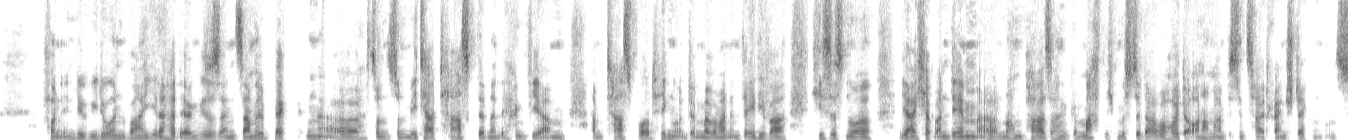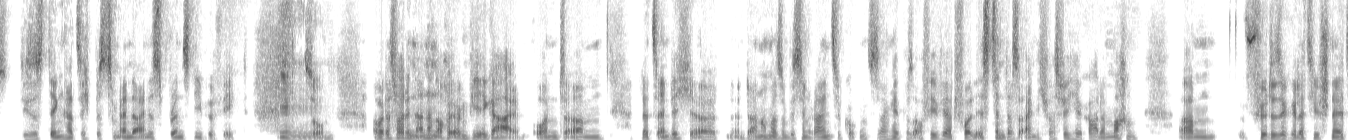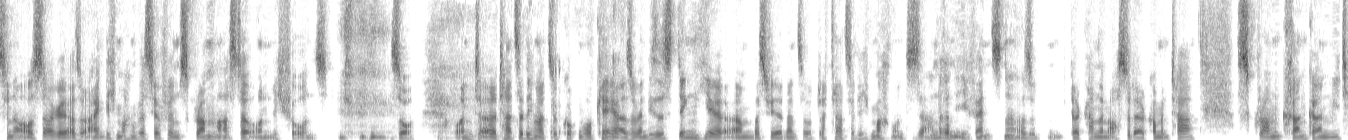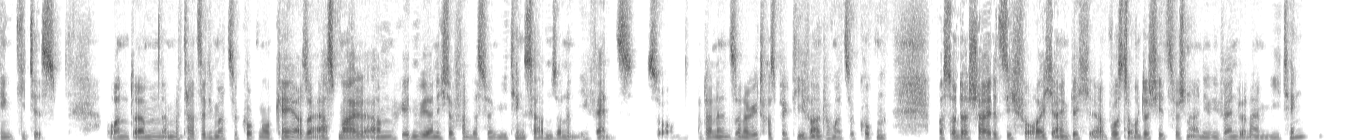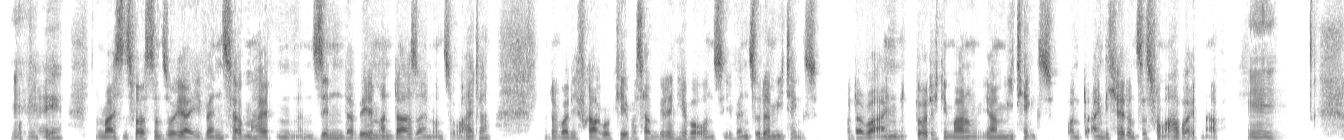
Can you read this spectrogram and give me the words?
von Individuen war. Jeder hat irgendwie so sein Sammelbecken, äh, so, so ein Meta-Task, der dann irgendwie am, am Taskboard hing und immer, wenn man im Daily war, hieß es nur, ja, ich habe an dem äh, noch ein paar Sachen gemacht, ich müsste da aber heute auch noch mal ein bisschen Zeit reinstecken. Und dieses Ding hat sich bis zum Ende eines Sprints nie bewegt. Mhm. So. Aber das war den anderen auch irgendwie egal. Und ähm, letztendlich äh, da nochmal so ein bisschen reinzugucken und zu sagen, hey, pass auf, wie wertvoll ist denn das eigentlich, was wir hier gerade machen? Ähm, führte sie relativ schnell zu einer Aussage, also eigentlich machen wir es ja für einen Scrum Master und nicht für uns. so. Und äh, tatsächlich mal zu gucken, okay, also wenn dieses Ding hier, ähm, was wir dann so tatsächlich machen und diese anderen Events, ne, also da kam dann auch so der Kommentar, Scrum-Kranker an Meeting Gitis. Und ähm, tatsächlich mal zu gucken, okay, also erstmal ähm, reden wir ja nicht davon, dass wir Meetings haben, sondern Events. So. Und dann in so einer Retrospektive einfach mal zu gucken, was unterscheidet sich für euch eigentlich, äh, wo ist der Unterschied zwischen einem Event und einem Meeting? Mhm. Okay. Und meistens war es dann so, ja, Events haben halt einen, einen, Sinn, da will man da sein und so weiter. Und dann war die Frage, okay, was haben wir denn hier bei uns? Events oder Meetings? Und da war eindeutig die Meinung, ja, Meetings. Und eigentlich hält uns das vom Arbeiten ab. Mhm.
